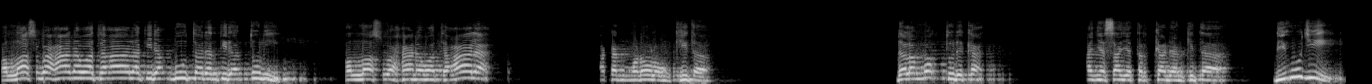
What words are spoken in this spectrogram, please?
Allah Subhanahu wa taala tidak buta dan tidak tuli. Allah Subhanahu wa taala akan menolong kita dalam waktu dekat. Hanya saja terkadang kita diuji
